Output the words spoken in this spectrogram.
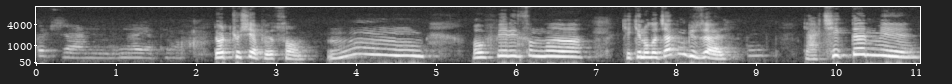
güzel yapıyorum. Dört köşe yapıyorsun. Hmm, aferin sana. Kekin olacak mı güzel? Gerçekten mi?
